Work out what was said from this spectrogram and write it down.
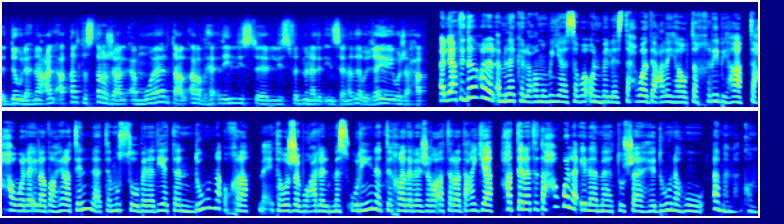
الدولة هنا على الأقل تسترجع الأموال تاع الأرض هذه اللي استفاد منها هذا الإنسان هذا بغير وجه حق. الاعتداء على الأملاك العمومية سواء بالاستحواذ عليها أو تخريبها تحول إلى ظاهرة لا تمس بلدية دون أخرى ما يتوجب على المسؤولين اتخاذ الإجراءات الردعية حتى لا تتحول إلى ما تشاهدونه أمامكم.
